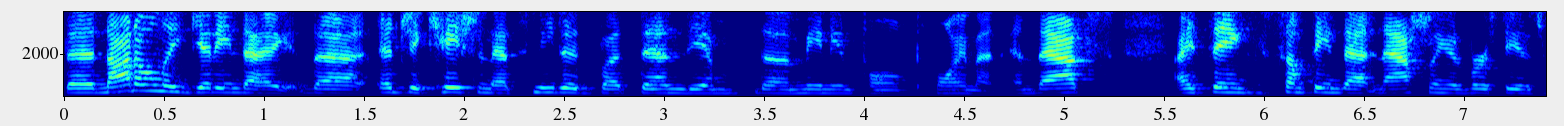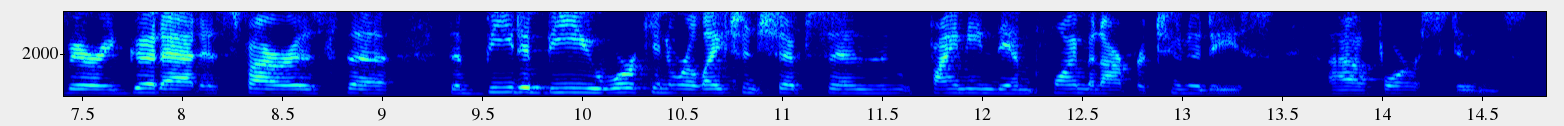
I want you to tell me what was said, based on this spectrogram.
the not only getting that that education that's needed, but then the the meaningful employment. And that's I think something that National University is very good at as far as the the B2B working relationships and finding the employment opportunities uh, for our students.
